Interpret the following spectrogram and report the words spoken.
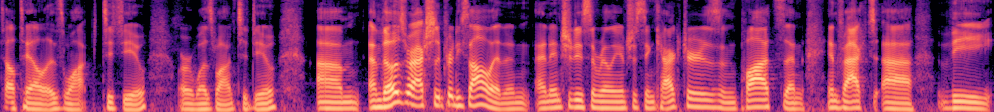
Telltale is wont to do or was want to do. Um, and those were actually pretty solid and, and introduced some really interesting characters and plots. And in fact, uh, the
